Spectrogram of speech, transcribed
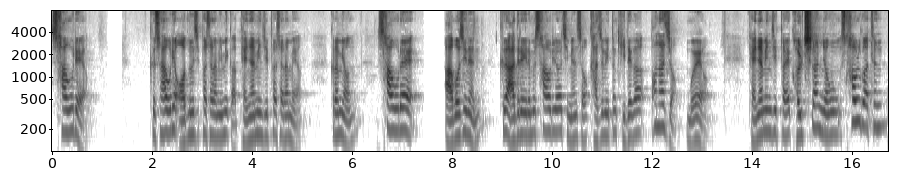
사울이에요. 그 사울이 어느 지파 사람입니까? 베냐민 지파 사람이에요. 그러면 사울의 아버지는 그 아들의 이름을 사울이라고 지면서 가지고 있던 기대가 떠나죠. 뭐예요? 베냐민 지파의 걸출한 영웅 사울 같은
